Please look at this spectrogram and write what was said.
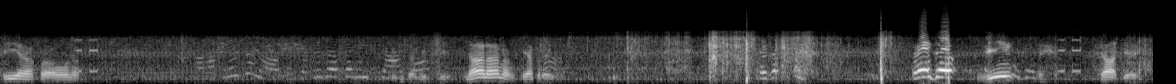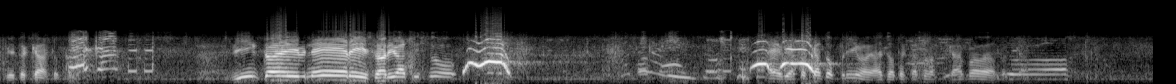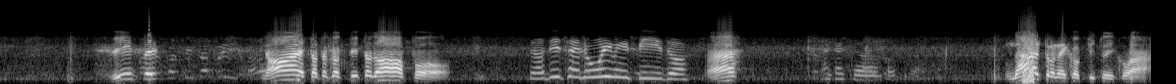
Sì, io ne qua uno. Ma l'ha preso no, perché ha preso la vicino. No, no, non ti ha preso. Prego. Prego. Vinto. No, ti mi è toccato. Vinto i neri, sono arrivati su. Hai vinto? Eh, mi ha toccato prima, aveva già toccato la scarpa, aveva toccato. Vinto i... No, è stato colpito dopo. Se lo dice lui mi fido. Eh? Un altro ne hai colpito di qua.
